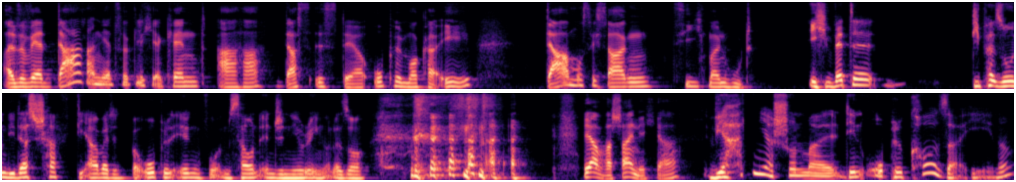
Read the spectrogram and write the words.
also wer daran jetzt wirklich erkennt, aha, das ist der Opel Mokka E, da muss ich sagen, ziehe ich meinen Hut. Ich wette, die Person, die das schafft, die arbeitet bei Opel irgendwo im Sound Engineering oder so. Ja, wahrscheinlich, ja. Wir hatten ja schon mal den Opel Corsa E, ne?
